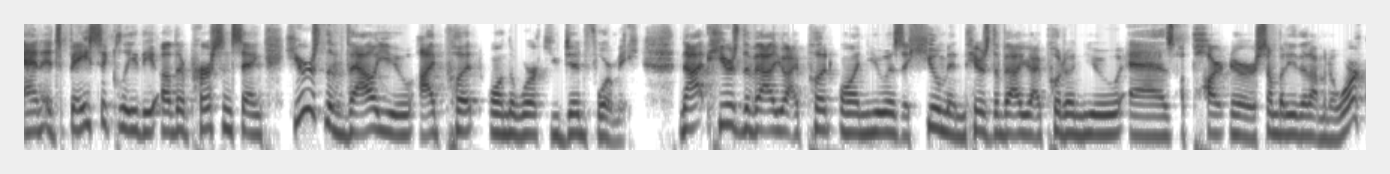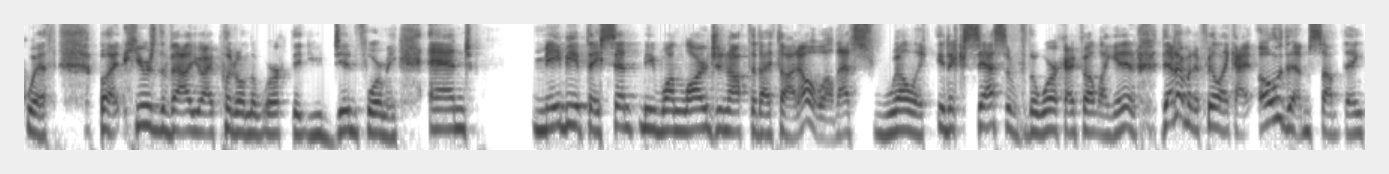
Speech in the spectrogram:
And it's basically the other person saying here's the value i put on the work you did for me. Not here's the value i put on you as a human. Here's the value i put on you as a partner or somebody that i'm going to work with. But here's the value i put on the work that you did for me. And maybe if they sent me one large enough that I thought, oh, well, that's well in excess of the work I felt like I did, then I'm going to feel like I owe them something.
